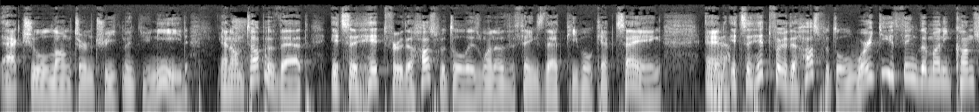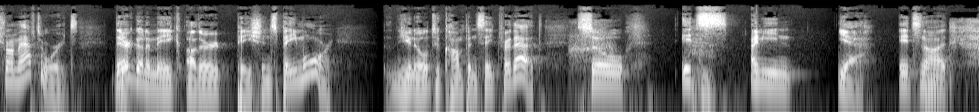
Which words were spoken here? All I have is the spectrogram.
actual long-term treatment you need. And on top of that, it's a hit for the hospital is one of the things that people kept saying. And yeah. it's a hit for the hospital. Where do you think the money comes from afterwards? They're going to make other patients pay more, you know, to compensate for that. So it's i mean yeah it's not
